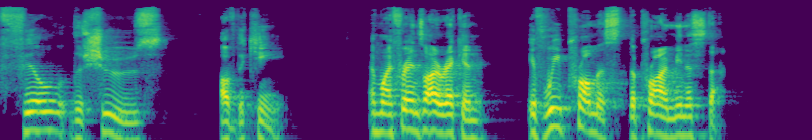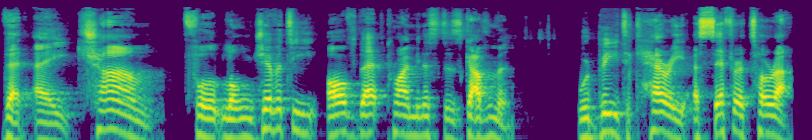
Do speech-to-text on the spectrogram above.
fill the shoes of the king. And my friends, I reckon if we promised the prime minister that a charm for longevity of that prime minister's government would be to carry a Sefer Torah,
